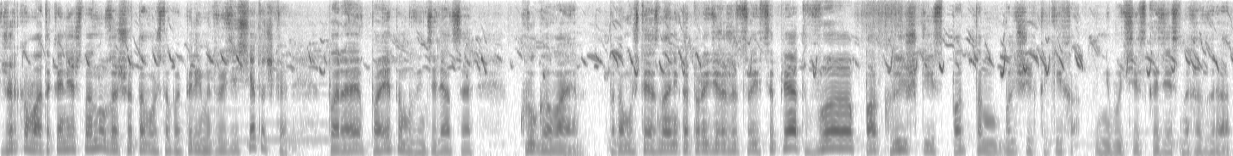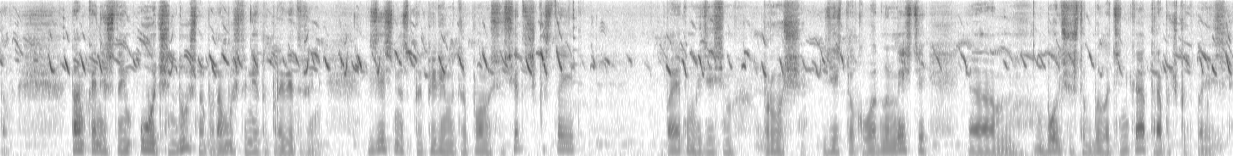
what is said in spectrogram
Жарковато, конечно, но за счет того, что по периметру здесь сеточка, поэтому вентиляция круговая. Потому что я знаю, некоторые держат своих цыплят в покрышке из-под там больших каких-нибудь сельскохозяйственных агрегатов. Там, конечно, им очень душно, потому что нету проветривания. Здесь у нас по периметру полностью сеточка стоит, поэтому здесь им проще. Здесь только в одном месте эм, больше, чтобы было тенька, тряпочку повесили.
